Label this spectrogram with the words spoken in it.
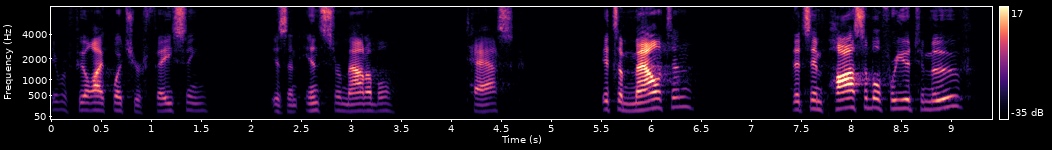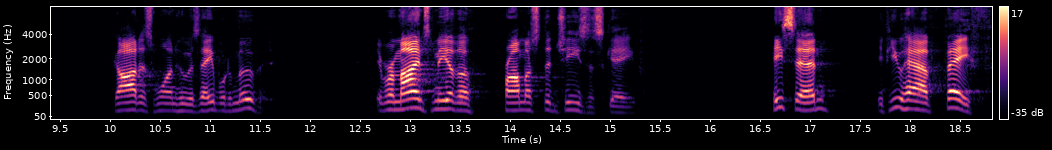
you ever feel like what you're facing is an insurmountable task? It's a mountain that's impossible for you to move. God is one who is able to move it. It reminds me of a promise that Jesus gave. He said, If you have faith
